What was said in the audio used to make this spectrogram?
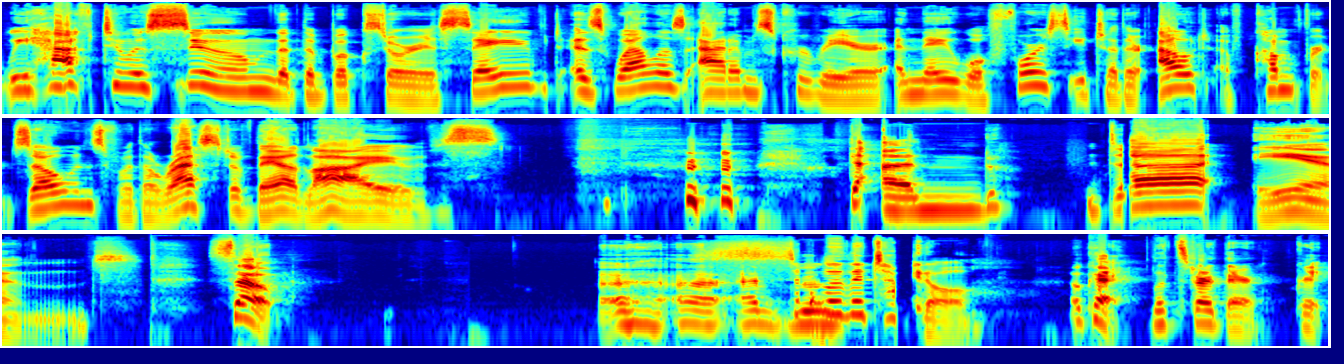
we have to assume that the bookstore is saved, as well as Adam's career, and they will force each other out of comfort zones for the rest of their lives. the end. The end. So, uh, uh, so the title. Okay, let's start there. Great.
